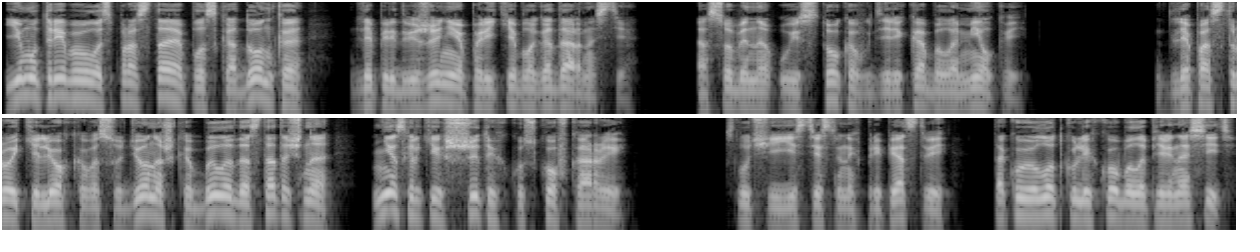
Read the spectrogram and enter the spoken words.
Ему требовалась простая плоскодонка для передвижения по реке Благодарности особенно у истоков, где река была мелкой. Для постройки легкого суденышка было достаточно нескольких сшитых кусков коры. В случае естественных препятствий такую лодку легко было переносить.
